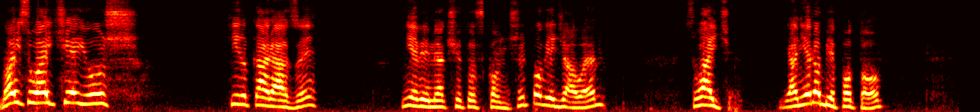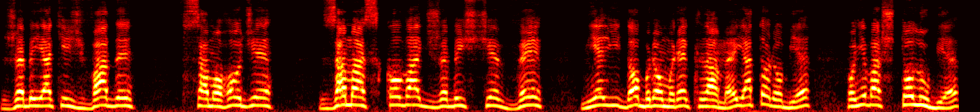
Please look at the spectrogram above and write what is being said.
No i słuchajcie, już kilka razy, nie wiem jak się to skończy, powiedziałem, słuchajcie, ja nie robię po to, żeby jakieś wady w samochodzie zamaskować, żebyście wy mieli dobrą reklamę. Ja to robię, ponieważ to lubię.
